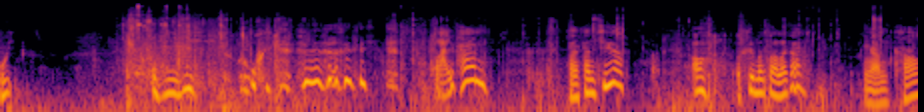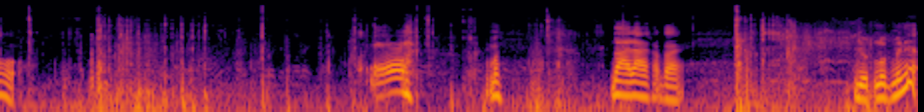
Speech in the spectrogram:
อุ้ยโอ้โหสายพันธุ์สายพันธุ์เชือก เอาเอาขึ้นมาก่อนแล้วกัน งานเข้า โอ้มันได้ได้ครับได้ หยุดหลุดไหมเนี่ย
